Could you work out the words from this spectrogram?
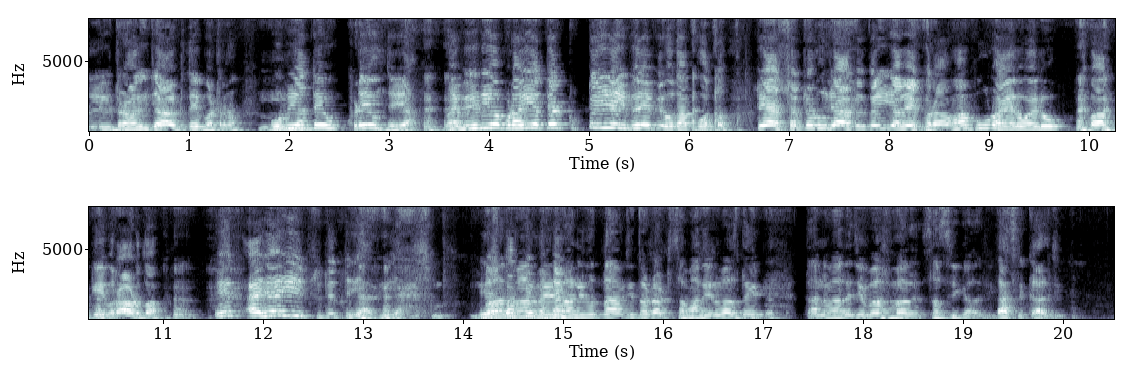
ਲੀਡਰਾਂ ਵਾਲੀ ਜਾਕਟ ਦੇ ਬਟਨ ਉਹ ਵੀ ਅੱਧੇ ਉਖੜੇ ਹੁੰਦੇ ਆ। ਮੈਂ ਵੀਡੀਓ ਬਣਾਈ ਅੱਧੇ ਟੁੱਟੇ ਹੀ ਨਹੀਂ ਫਿਰੇ ਪਿਓ ਦਾ ਪੁੱਤ। ਤੇ ਐਸਐਚਓ ਨੂੰ ਜਾ ਕੇ ਕਹੀ ਜਾਵੇ ਕਰਾਵਾਂ ਫੋਨ ਹੈਲੋ ਹੈਲੋ ਕਾਕੇ ਬਰਾੜ ਦਾ। ਇਹ ਇਹੋ ਹੀ ਸਥਿਤੀ ਆ ਗਈ ਆ। ਇਸ ਕਰਕੇ ਮਿਹਰਬਾਨੀ ਸਤਨਾਮ ਜੀ ਤੁਹਾਡਾ ਸਮਾਂ ਦੇਣ ਵਾਸਤੇ। ਧੰਨਵਾਦ ਜੀ ਬਹੁਤ ਬਹੁਤ। ਸਤਿ ਸ੍ਰੀ ਅਕਾਲ ਜੀ। ਸਤਿ ਸ੍ਰੀ ਅਕਾਲ ਜੀ।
